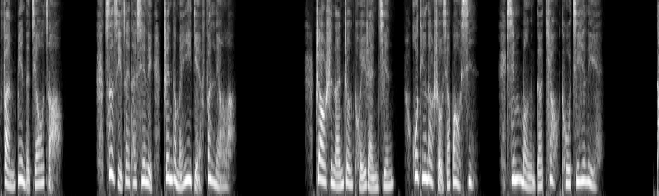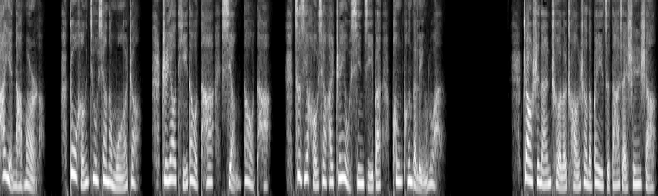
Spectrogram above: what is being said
反变得焦躁，自己在他心里真的没一点分量了。赵世南正颓然间，忽听到手下报信，心猛地跳突激烈。他也纳闷了，杜恒就像那魔怔，只要提到他，想到他，自己好像还真有心急般砰砰的凌乱。赵世南扯了床上的被子搭在身上，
